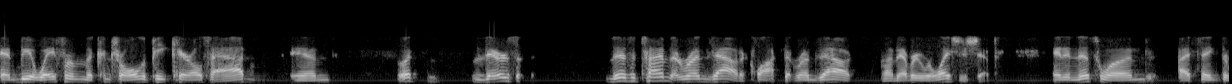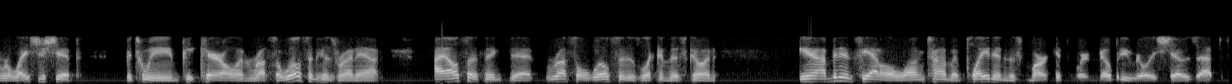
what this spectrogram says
and be away from the control that Pete Carroll's had. And look, there's there's a time that runs out, a clock that runs out on every relationship. And in this one, I think the relationship between Pete Carroll and Russell Wilson has run out. I also think that Russell Wilson is looking at this going, you know, I've been in Seattle a long time. I've played in this market where nobody really shows up. It's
